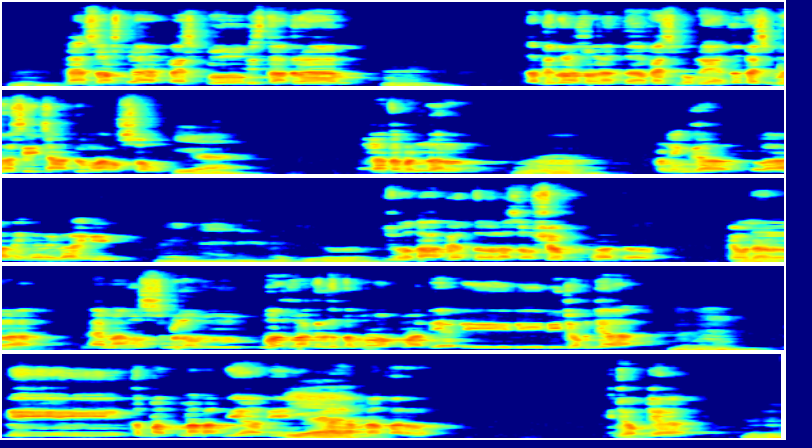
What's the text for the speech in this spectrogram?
Hmm. medsos lah, Facebook, Instagram. Heeh. Tapi gue langsung lihat ke Facebooknya itu Facebooknya si Cadung langsung iya ternyata bener Heeh. meninggal lah tinggal lagi juga kaget tuh langsung shock gue tuh ya udahlah emang sebelum gue terakhir ketemu sama dia di di, di Jogja Heeh. di tempat makan dia di Iya. ayam bakar Jogja Heeh.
